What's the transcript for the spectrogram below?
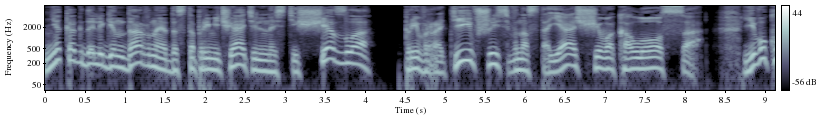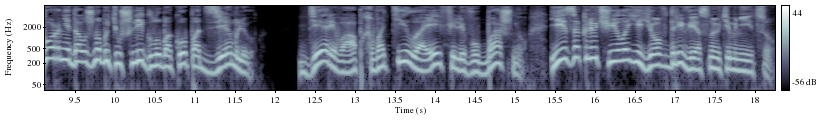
Некогда легендарная достопримечательность исчезла, превратившись в настоящего колосса. Его корни, должно быть, ушли глубоко под землю — Дерево обхватило Эйфелеву башню и заключило ее в древесную темницу.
